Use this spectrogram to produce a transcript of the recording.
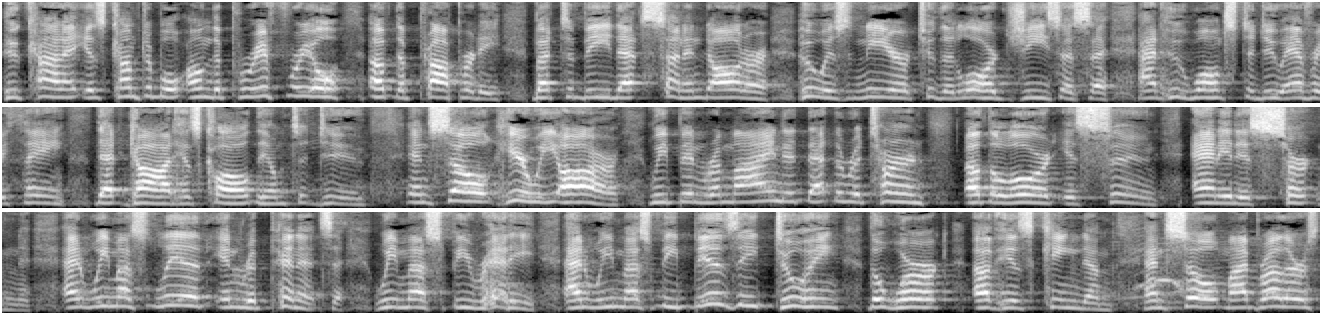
who kind of is comfortable on the peripheral of the property, but to be that son and daughter who is near to the Lord Jesus uh, and who wants to do everything that God has called them to do. And so here we are. We've been reminded that the return of the Lord is soon and it is certain. And we must live in repentance. We must be ready and we must be busy doing the work of His kingdom. And so, my brothers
